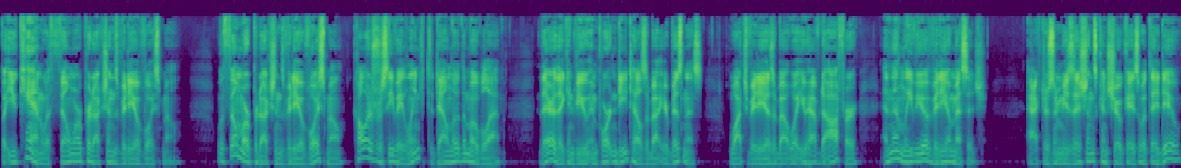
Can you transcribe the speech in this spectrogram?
but you can with Fillmore Productions Video Voicemail. With Fillmore Productions Video Voicemail, callers receive a link to download the mobile app. There, they can view important details about your business, watch videos about what you have to offer, and then leave you a video message. Actors and musicians can showcase what they do,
